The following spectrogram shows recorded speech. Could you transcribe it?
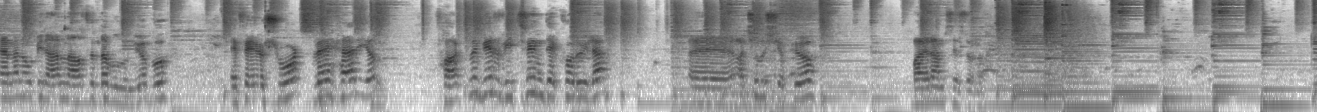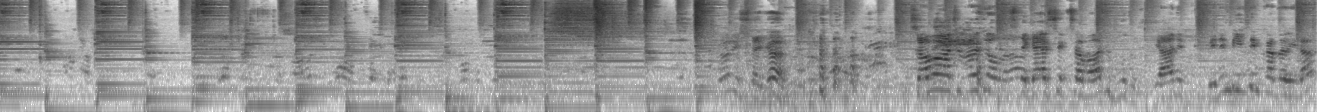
Hemen o binanın altında bulunuyor bu F.A. Schwartz ve her yıl farklı bir vitrin dekoruyla eee, açılış yapıyor bayram sezonu. Gör işte gör. çam ağacı böyle olur. İşte gerçek çam ağacı budur. Yani benim bildiğim kadarıyla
